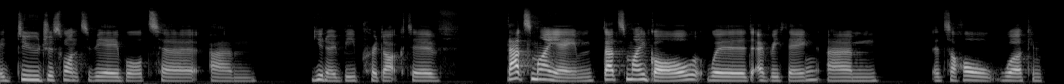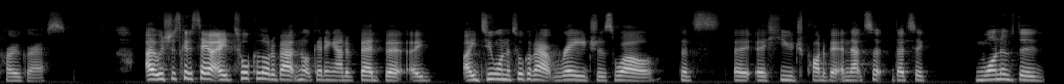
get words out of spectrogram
I do just want to be able to, um, you know, be productive. That's my aim. That's my goal with everything. Um, it's a whole work in progress. I was just going to say I talk a lot about not getting out of bed, but I I do want to talk about rage as well. That's a, a huge part of it, and that's a that's a one of the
